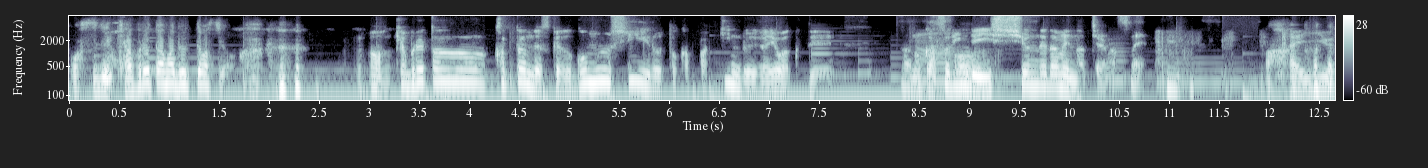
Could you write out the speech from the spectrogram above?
お、すげえ、キャブレターまで売ってますよ。あ、キャブレター買ったんですけど、ゴムシールとかパッキン類が弱くて、あのガソリンで一瞬でダメになっちゃいますね。あ耐油、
